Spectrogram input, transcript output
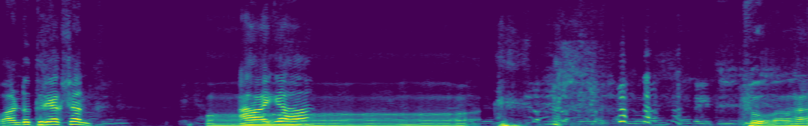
ওয়ান টু থ্রি অ্যাকশন আয় গা ও বাবা।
